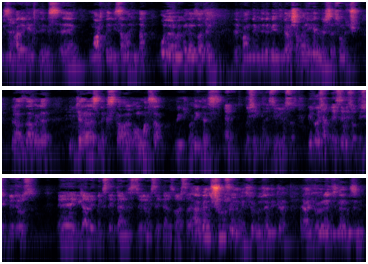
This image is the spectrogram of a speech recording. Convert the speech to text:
Bizim Evet. hareketliliğimiz e, Mart ve Nisan ayında. O döneme kadar zaten e, pandemide de belli bir aşamaya gelinirse sonuç biraz daha böyle ülkeler arasında kısıtlamalar olmazsa büyük ihtimalle gideriz. Evet, bu şekilde söylüyorsunuz. Peki hocam e, size de çok teşekkür ediyoruz. E, ilave etmek istedikleriniz, söylemek istedikleriniz varsa. Yani ben şunu söylemek istiyorum özellikle yani öğrencilerimizin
